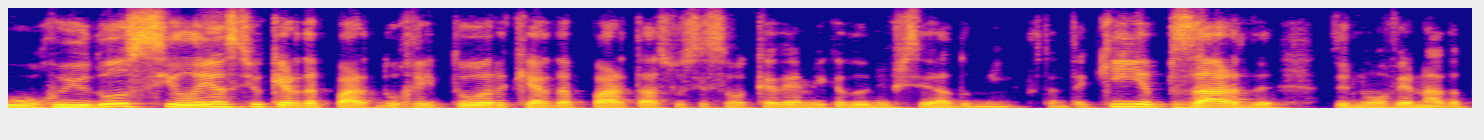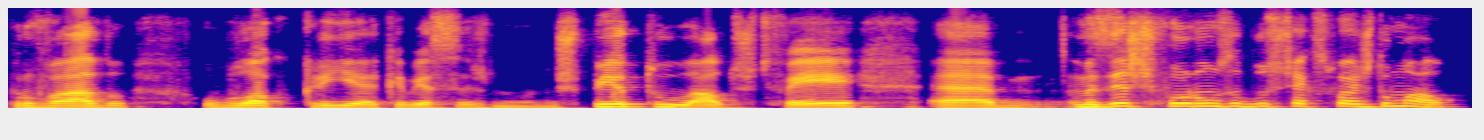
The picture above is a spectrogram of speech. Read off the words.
o ruidoso silêncio, quer da parte do reitor, quer da parte da Associação Académica da Universidade do Minho. Portanto, aqui, apesar de, de não haver nada provado, o Bloco cria cabeças no, no espeto, autos de fé, uh, mas estes foram os abusos sexuais do mal.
